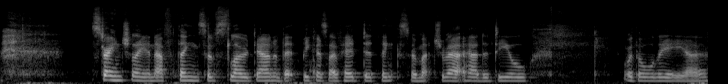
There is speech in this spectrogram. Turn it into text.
strangely enough, things have slowed down a bit because I've had to think so much about how to deal with all the, uh,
